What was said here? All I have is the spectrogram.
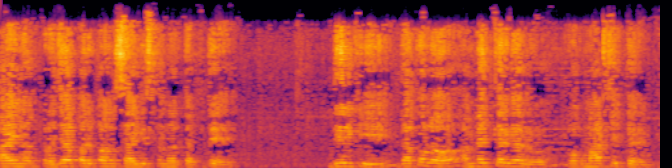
ఆయన ప్రజా పరిపాలన సాగిస్తున్నారు తప్పితే దీనికి గతంలో అంబేద్కర్ గారు ఒక మాట చెప్పారండి.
